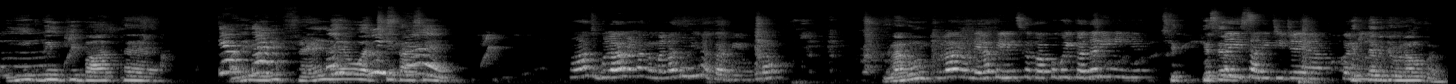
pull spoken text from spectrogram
एक दिन की बात है। अरे मेरी फ्रेंड है वो अच्छी खासी। हाँ तो बुला लो ना मैं मना थोड़ी ना कर रही हूँ बुलाओ। बुला लूँ? बुला लो मेरा फीलिंग्स का तो आपको कोई कदर ही नहीं है। ही सारी चीज़ें आपको करनी कितने है। बजे बुलाऊँ कल?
